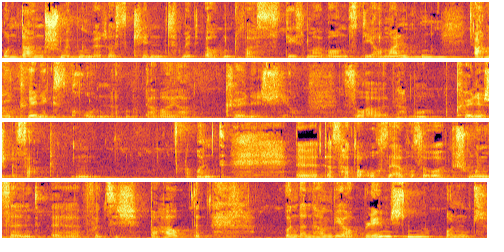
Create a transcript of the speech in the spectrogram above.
und dann schmücken wir das Kind mit irgendwas. Diesmal waren es Diamanten. Ach nee, Königskronen. Da war ja König hier. So, aber wir haben König gesagt. Hm. Und äh, das hat er auch selber so schmunzelnd äh, von sich behauptet. Und dann haben wir Blümchen und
